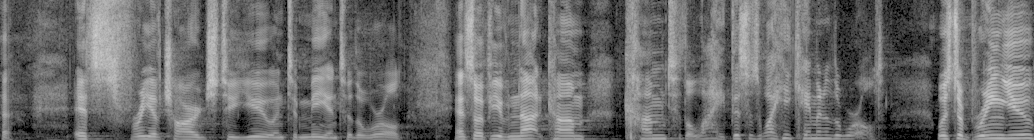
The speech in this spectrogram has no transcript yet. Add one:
it's free of charge to you and to me and to the world. And so if you've not come, come to the light. This is why he came into the world was to bring you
